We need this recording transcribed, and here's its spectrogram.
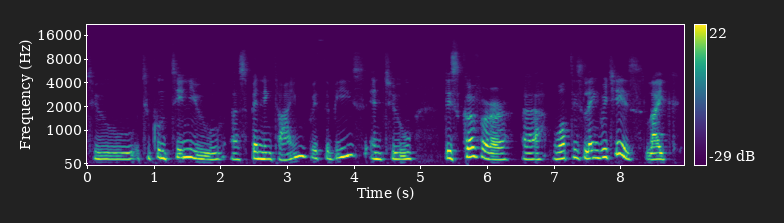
to to continue uh, spending time with the bees and to discover uh, what this language is. Like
